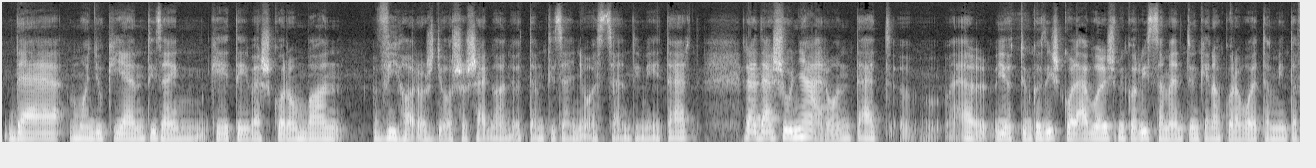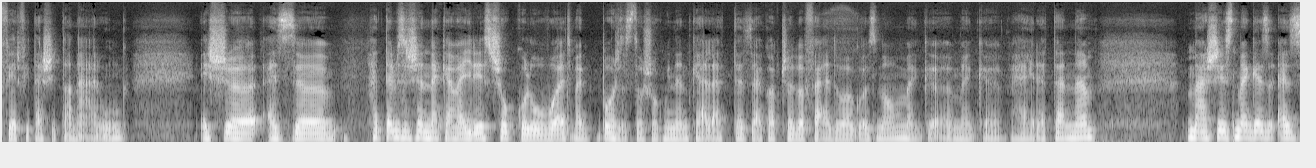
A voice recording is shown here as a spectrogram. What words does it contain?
de mondjuk ilyen 12 éves koromban viharos gyorsasággal nőttem 18 centimétert. Ráadásul nyáron, tehát eljöttünk az iskolából, és mikor visszamentünk, én akkora voltam, mint a férfitási tanárunk. És ez, hát természetesen nekem egyrészt sokkoló volt, meg borzasztó sok mindent kellett ezzel kapcsolatban feldolgoznom, meg, meg helyre tennem. Másrészt meg ez, ez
